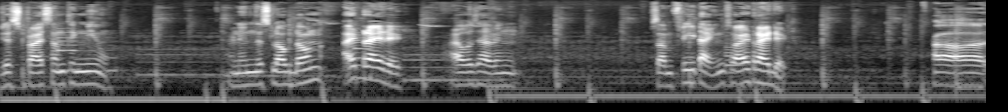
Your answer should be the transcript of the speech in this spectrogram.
Just try something new and in this lockdown i tried it. I was having some free time so i tried it. Uh,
